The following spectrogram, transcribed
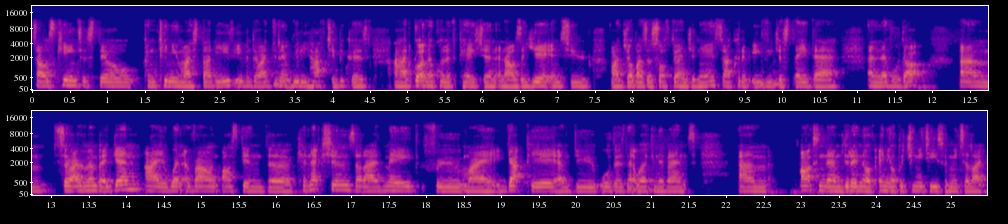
So I was keen to still continue my studies, even though I didn't really have to because I had gotten a qualification and I was a year into my job as a software engineer. So I could have easily mm-hmm. just stayed there and leveled up. Um, so I remember again, I went around asking the connections that I had made through my gap year and do all those networking events, um, asking them, do they know of any opportunities for me to like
